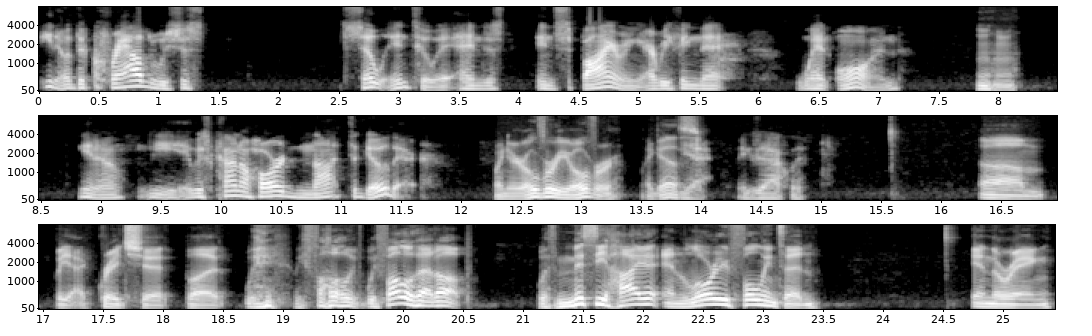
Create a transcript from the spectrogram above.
You know, the crowd was just so into it and just inspiring everything that went on. mhm. You know, it was kind of hard not to go there. when you're over, you're over. I guess. Yeah, exactly. Um, but yeah, great shit. But we we follow we follow that up with Missy Hyatt and Lori Fullington in the ring.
